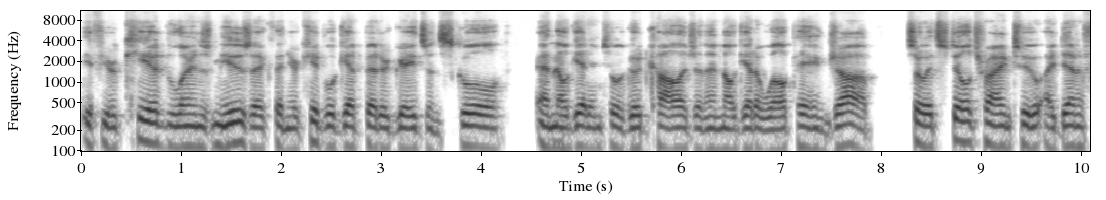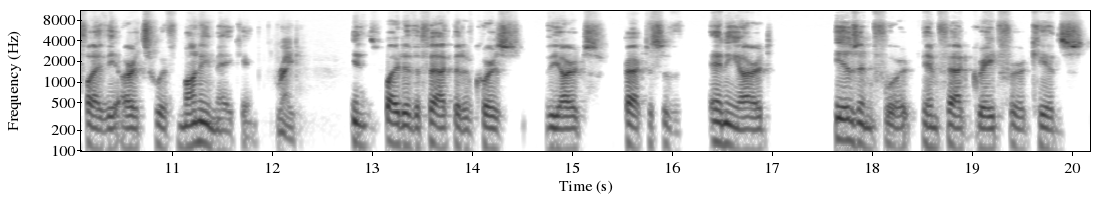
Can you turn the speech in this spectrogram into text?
if your kid learns music, then your kid will get better grades in school and they'll get into a good college and then they'll get a well paying job. So it's still trying to identify the arts with money making. Right. In spite of the fact that, of course, the arts practice of any art is in, for, in fact great for kids'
